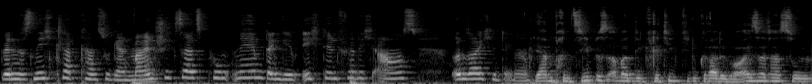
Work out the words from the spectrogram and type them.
wenn es nicht klappt, kannst du gern meinen Schicksalspunkt nehmen, dann gebe ich den für dich aus und solche Dinge. Ja, im Prinzip ist aber die Kritik, die du gerade geäußert hast, so,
